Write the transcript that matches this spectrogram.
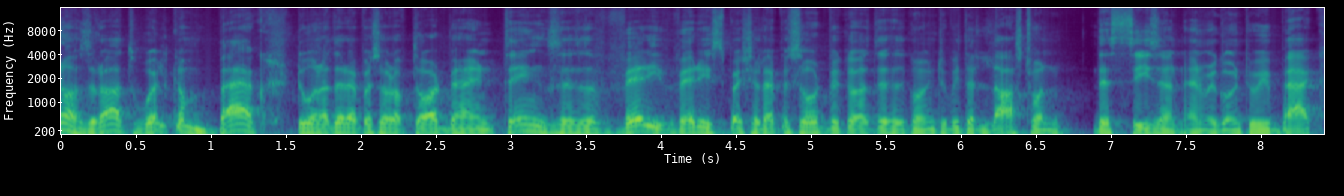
Hazrat, welcome back to another episode of Thought Behind Things. This is a very, very special episode because this is going to be the last one this season and we're going to be back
